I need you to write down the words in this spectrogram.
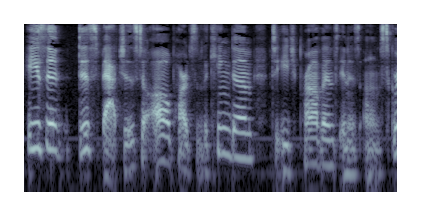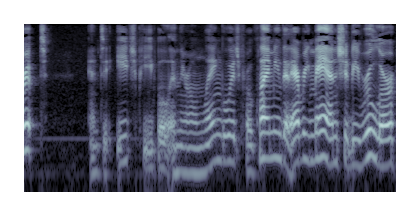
He sent dispatches to all parts of the kingdom, to each province in his own script, and to each people in their own language, proclaiming that every man should be ruler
